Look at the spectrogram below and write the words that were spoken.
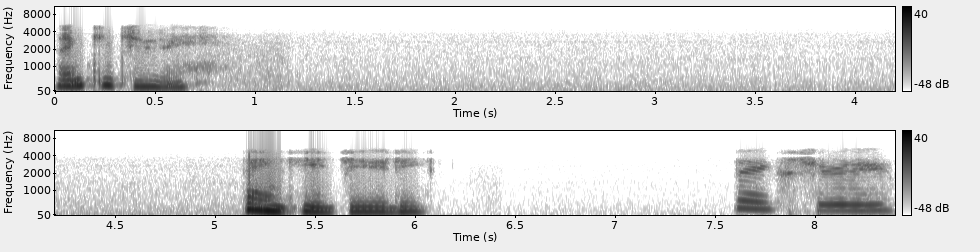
Thank you, Judy. Thank you, Judy. Thanks, Judy.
